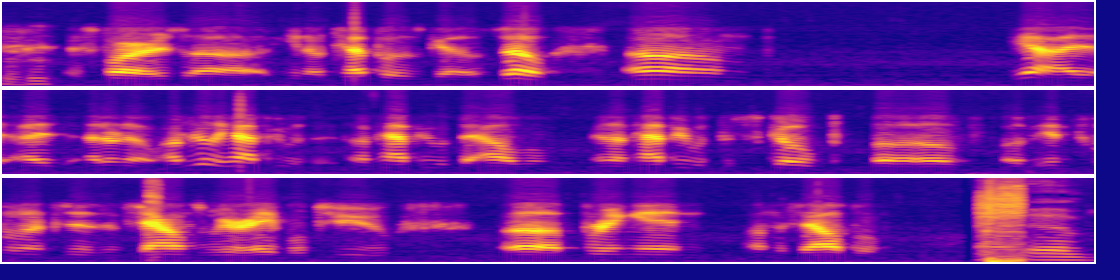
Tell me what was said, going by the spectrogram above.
Mhm. as far as uh, you know tempos go. So um, yeah, I, I I don't know. I'm really happy with it. I'm happy with the album, and I'm happy with the scope of of influences and sounds we were able to uh, bring in on this album. Um,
